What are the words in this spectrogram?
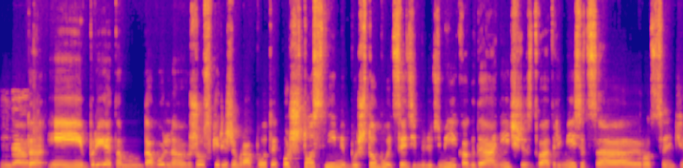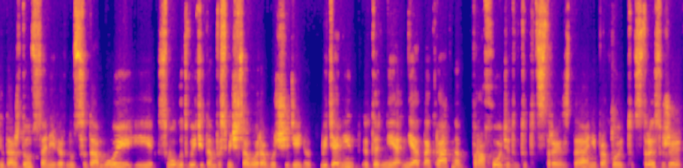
да. да. да. И при этом довольно жесткий режим работы. Вот что с ними будет? Что будет с этими людьми, когда они через 2-3 месяца, родственники их дождутся, они вернутся домой и смогут выйти там в 8-часовой рабочий день? Вот ведь они это не, неоднократно проходят вот этот стресс, да, они проходят этот стресс уже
